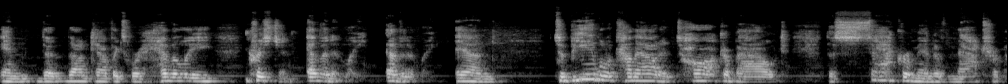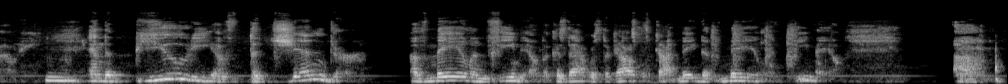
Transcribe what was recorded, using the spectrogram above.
and the non-Catholics were heavily Christian, evidently, evidently, and to be able to come out and talk about the sacrament of matrimony mm. and the beauty of the gender of male and female, because that was the gospel. God made them male and female. Um,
